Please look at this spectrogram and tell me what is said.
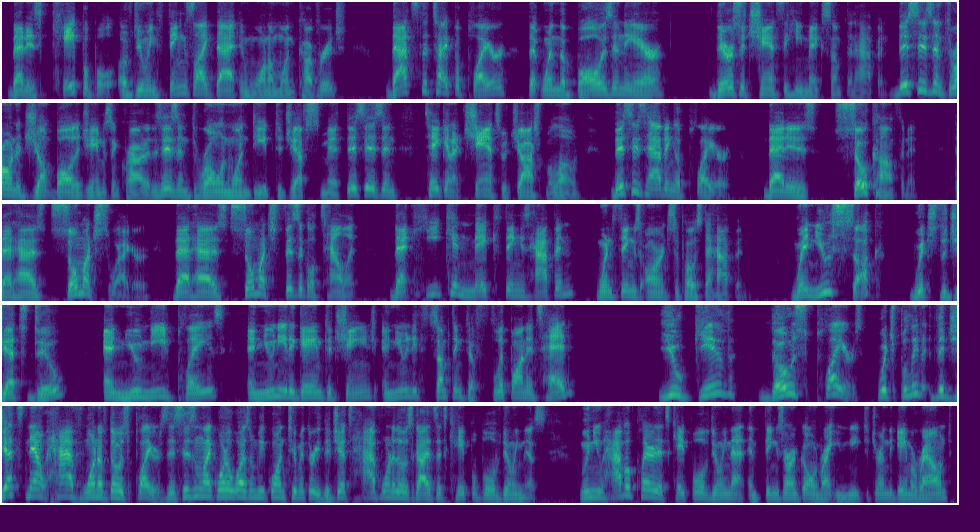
that is capable of doing things like that in one-on-one coverage, that's the type of player that when the ball is in the air, there's a chance that he makes something happen. This isn't throwing a jump ball to Jamison Crowder. This isn't throwing one deep to Jeff Smith. This isn't taking a chance with Josh Malone. This is having a player that is so confident, that has so much swagger, that has so much physical talent that he can make things happen when things aren't supposed to happen. When you suck, which the Jets do, and you need plays and you need a game to change and you need something to flip on its head, you give those players, which believe it, the Jets now have one of those players. This isn't like what it was in week one, two, and three. The Jets have one of those guys that's capable of doing this. When you have a player that's capable of doing that and things aren't going right, you need to turn the game around.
